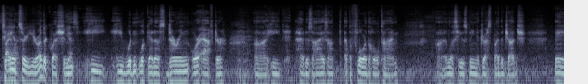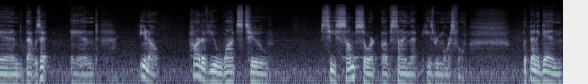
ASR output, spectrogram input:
silent. answer your other question, Yes. he he wouldn't look at us during or after. Uh, he had his eyes on, at the floor the whole time, uh, unless he was being addressed by the judge, and that was it. And you know, part of you wants to see some sort of sign that he's remorseful. But then again,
